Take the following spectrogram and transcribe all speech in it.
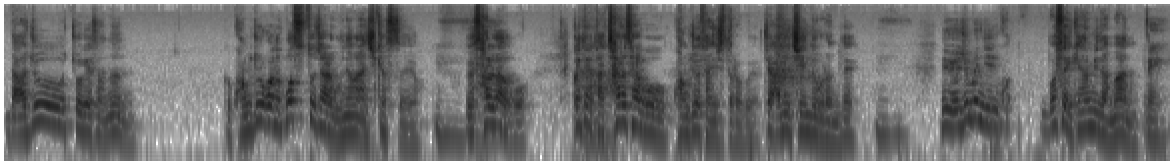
나주 쪽에서는 그 광주로 가는 버스도 잘 운영을 안 시켰어요. 음, 여기 살라고. 그때 다 차를 살고 광주에 다니시더라고요. 제 아는 지인도 그런데. 음, 근데 요즘은 이 버스가 있긴 합니다만 네.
